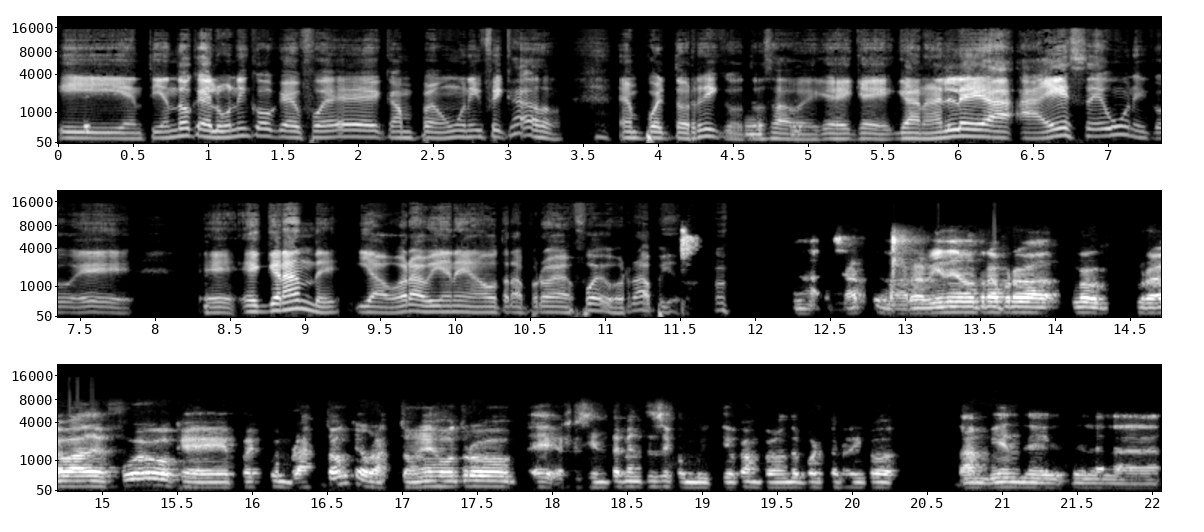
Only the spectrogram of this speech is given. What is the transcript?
y entiendo que el único que fue campeón unificado en Puerto Rico, tú sabes, que, ganarle a, ese único es, es, grande y ahora viene a otra prueba de fuego rápido. Ah, exacto, ahora viene otra prueba, prueba de fuego que pues con Blackstone, que Blackstone es otro, eh, recientemente se convirtió campeón de Puerto Rico también de, la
